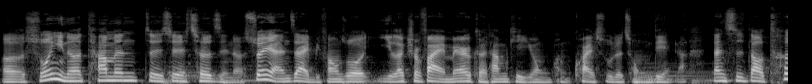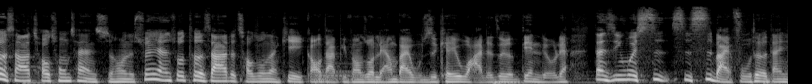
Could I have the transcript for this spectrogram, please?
呃，所以呢，他们这些车子呢，虽然在比方说 Electrify America，他们可以用很快速的充电啊，但是到特斯拉超充站的时候呢，虽然说特斯拉的超充站可以高达比方说两百五十 k 瓦的这个电流量，但是因为是是四百伏特单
